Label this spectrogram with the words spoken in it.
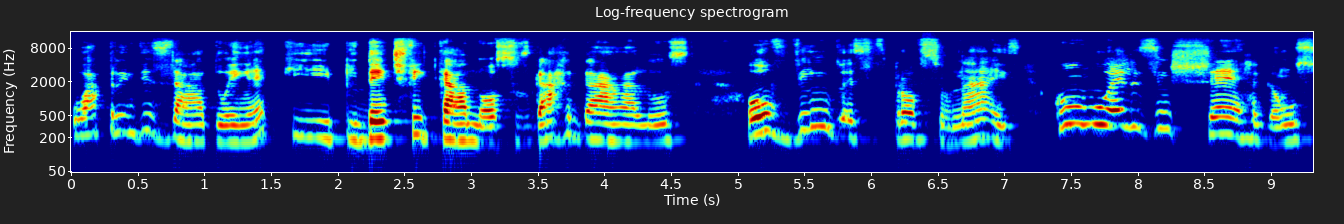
o aprendizado em equipe, identificar nossos gargalos, ouvindo esses profissionais, como eles enxergam os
